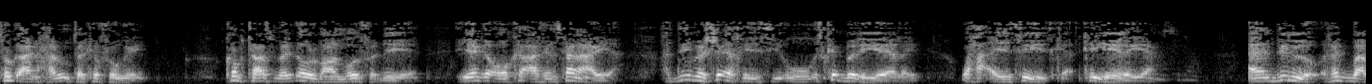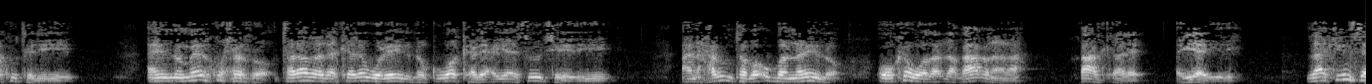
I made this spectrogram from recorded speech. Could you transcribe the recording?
tog aan xarunta ka fogeyn kobtaas bay dhowr maalmood fadhiyeen iyaga oo ka arrinsanaya haddiiba sheekhiisii uu iska beri yeelay waxa ay sayidka ka yeelayaan. Aandillo rag baa ku taliyey. Aynu meel ku xiro taladana kala wareegno kuwo kale ayaa soo jeediyey. Aan xaruntaba u bannayno oo ka wada dhaqaaqnana qaar kale ayaa yidhi. Laakiinse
